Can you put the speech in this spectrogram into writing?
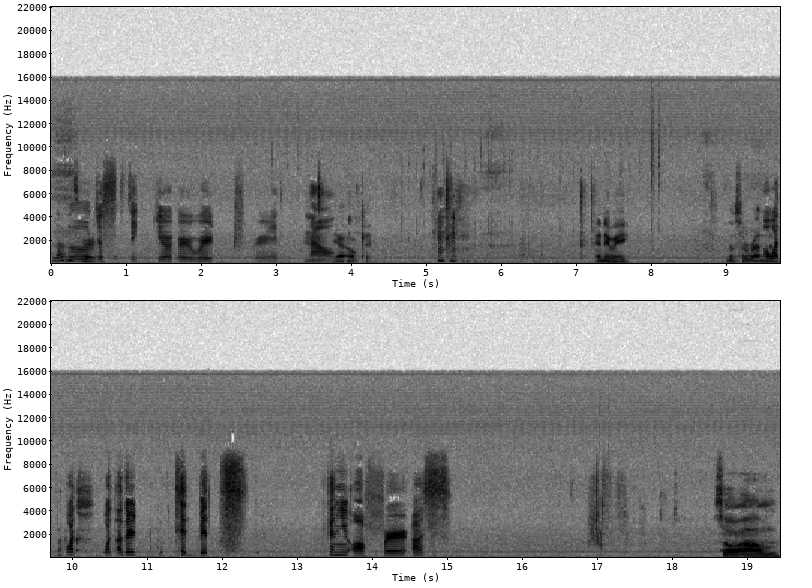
Now So hurt. just take your word for it now. Yeah, okay. anyway, those are random Oh, what facts. what what other tidbits can you offer us? So, um,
